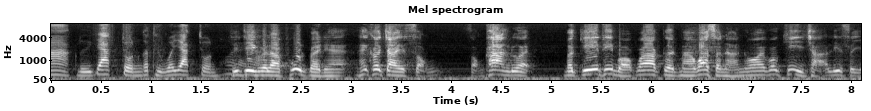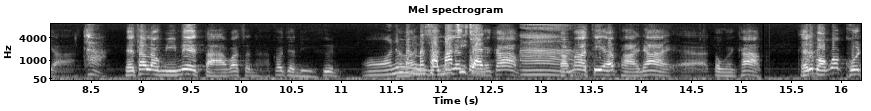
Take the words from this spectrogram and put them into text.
มาก ๆ หรือยากจนก็ถือว่ายากจนเพาะจอะไริงๆ เวลาพูดไปเนี่ยให้เข้าใจสองสองข้างด้วย เมื่อกี้ที่บอกว่าเกิดมาวาสนาน้อยเพราะขี้อิจฉาริษยา ค่ะแต่ถ้าเรามีเมตตาวาสนาก็จะดีขึ้น อ๋อนี่มันใช่ไหมมันสามารถที่จะมันเป็นเรื่องตรงกันข้าม อ่าสามารถที่แอพพลายได้เอ่อตรงกันข้าม แต่ถ้าบอกว่าคน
